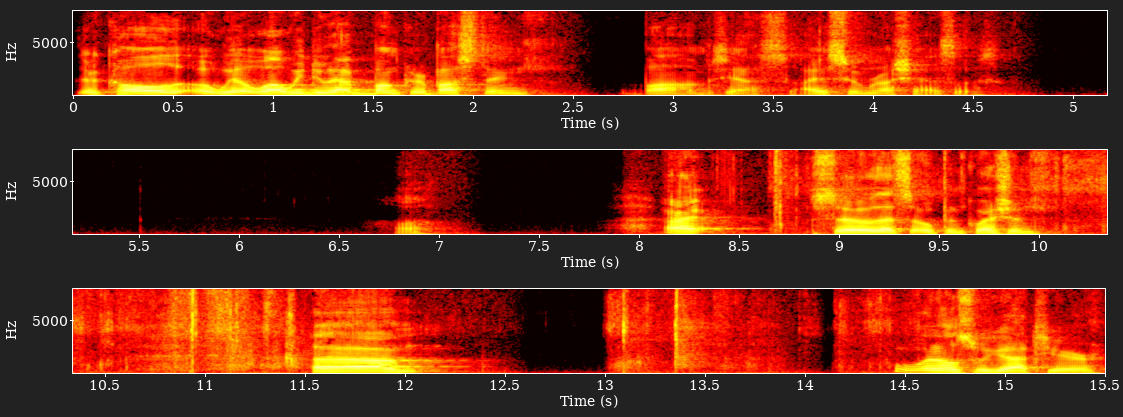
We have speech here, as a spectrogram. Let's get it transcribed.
They're called, uh, well, we do have bunker busting bombs, yes. I assume Russia has those. All right, so that's an open question. Um, what else we got here?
